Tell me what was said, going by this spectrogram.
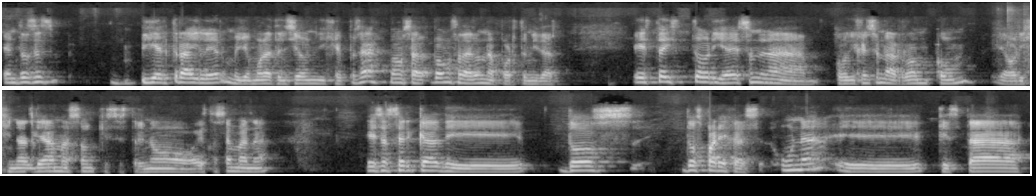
Entonces vi el tráiler, me llamó la atención y dije, pues ah, vamos, a, vamos a darle una oportunidad. Esta historia es una, como dije, una rom-com eh, original de Amazon que se estrenó esta semana. Es acerca de dos, dos parejas. Una eh, que está,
